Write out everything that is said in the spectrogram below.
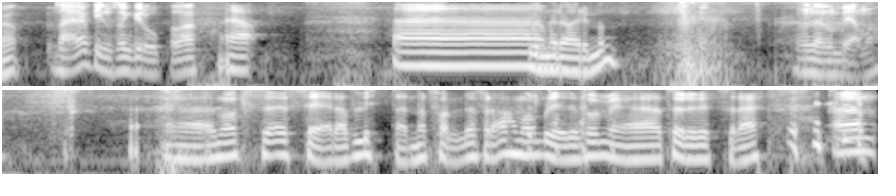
Ja. Det er en film som gror på deg Ja. Uh, Under armen. mellom bena. Uh, nå ser jeg at lytterne faller fra. Nå blir det for mye tørre vitser her. Um,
